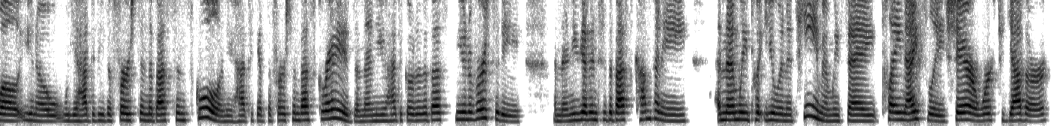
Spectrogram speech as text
well, you know, you had to be the first and the best in school, and you had to get the first and best grades, and then you had to go to the best university, and then you get into the best company. And then we put you in a team and we say, play nicely, share, work together.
